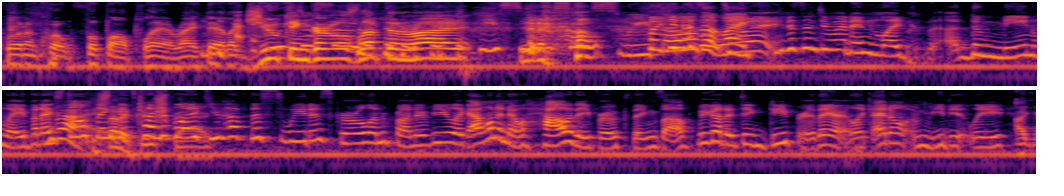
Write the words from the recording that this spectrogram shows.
quote unquote football player right there, like He's juking girls left and right. He's seems you know? so sweet But though. he doesn't that, do like, it. He doesn't do it in like the mean way. But I still think He's not a it's kind of like you have the sweetest girl in front of you. Like I want to know how they broke things off. We got to dig deeper there. Like I don't immediately I-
